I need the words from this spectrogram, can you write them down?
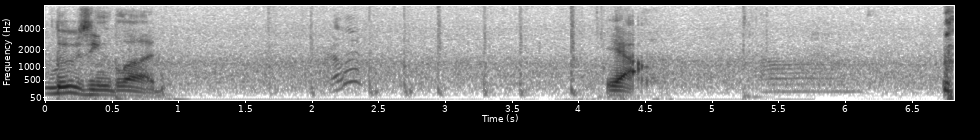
losing blood. Really? Yeah. Um,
